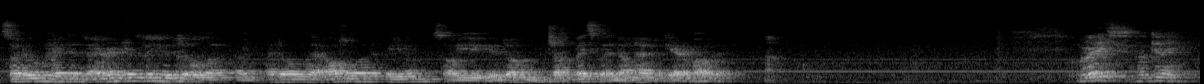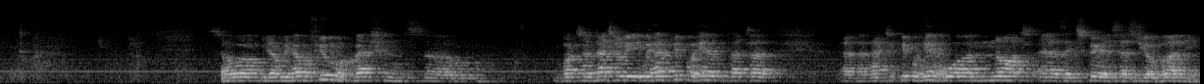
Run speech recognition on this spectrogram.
So it will create a directory for you, it will, uh, it will uh, auto-load for you, so you, you don't, just basically don't have to care about it. Great, okay. So, yeah, we have a few more questions, um, but uh, naturally we have people here that, uh, uh, actually people here who are not as experienced as Giovanni,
